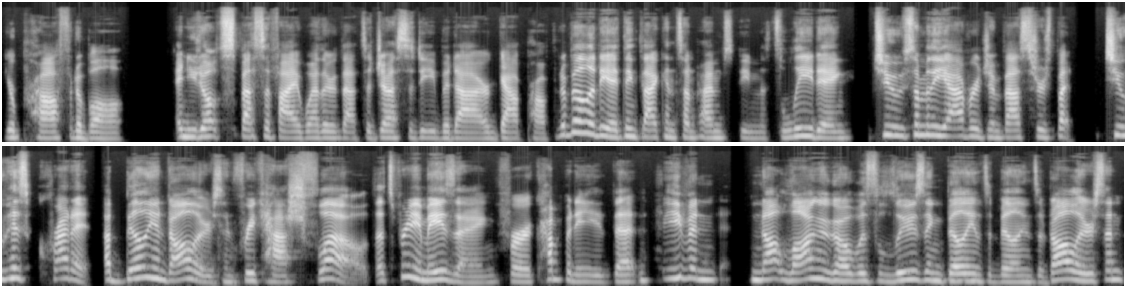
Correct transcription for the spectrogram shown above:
you're profitable, and you don't specify whether that's adjusted EBITDA or GAAP profitability, I think that can sometimes be misleading to some of the average investors. But to his credit, a billion dollars in free cash flow. That's pretty amazing for a company that even not long ago was losing billions and billions of dollars. And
